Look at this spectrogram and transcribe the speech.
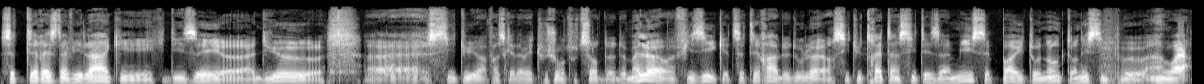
cette Thérèse d'Avila qui, qui, disait euh, à Dieu, euh, si tu, parce qu'elle avait toujours toutes sortes de, malheurs physiques, etc., de douleurs, si tu traites ainsi tes amis, c'est pas étonnant que tu en aies si peu. Hein, voilà.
